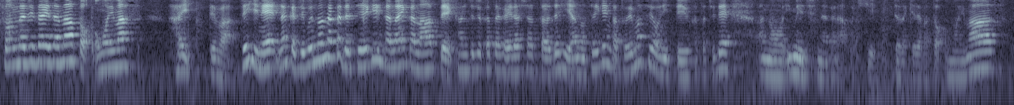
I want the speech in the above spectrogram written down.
そんな時代だなと思います。はい。ではぜひねなんか自分の中で制限がないかなって感じる方がいらっしゃったらぜひあの制限が取れますようにっていう形であのイメージしながらお聞きいただければと思います。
